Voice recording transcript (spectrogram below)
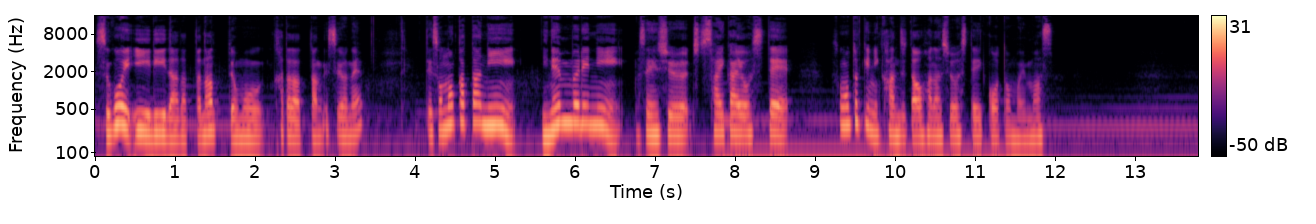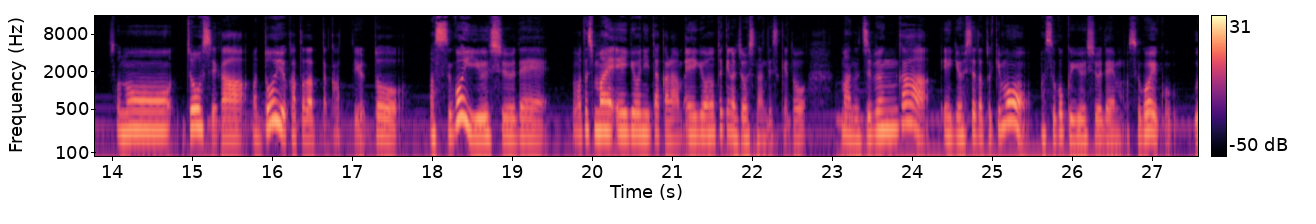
すごいいいリーダーだったなって思う方だったんですよね。でその方に2年ぶりに先週ちょっと再会をしてその時に感じたお話をしていこうと思います。その上司がどういう方だったかっていうと、まあ、すごい優秀で私前営業にいたから営業の時の上司なんですけど、まあ、あの自分が営業してた時も、すごく優秀でもうすごいこう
